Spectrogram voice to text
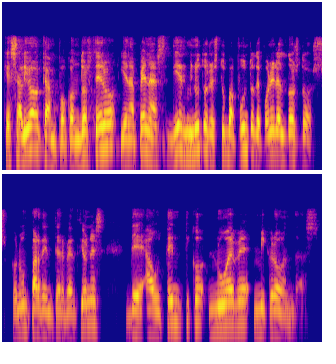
que salió al campo con 2-0 y en apenas 10 minutos estuvo a punto de poner el 2-2, con un par de intervenciones de auténtico 9 microondas.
